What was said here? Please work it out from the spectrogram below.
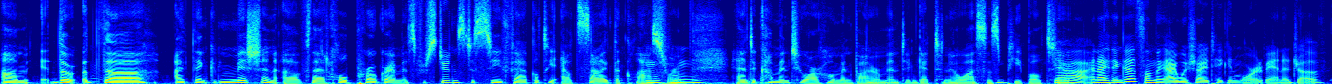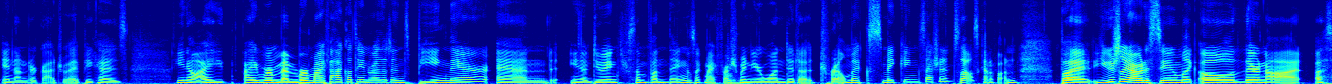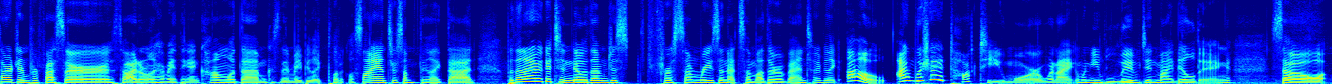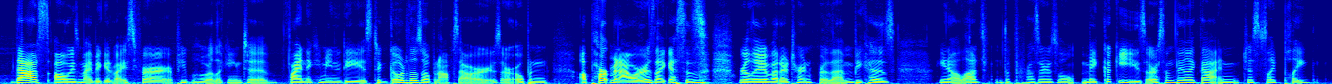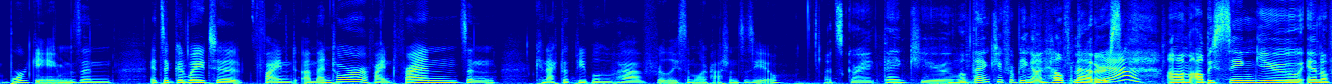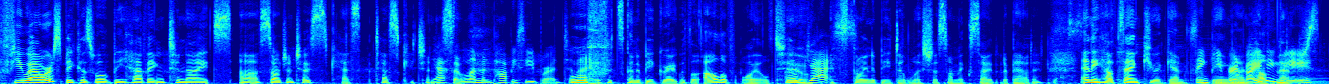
um, the the I think mission of that whole program is for students to see faculty outside the classroom and to come into our home environment and get to know us as people too. Yeah, and I think that's something I wish I had taken more advantage of in undergraduate because you know, I, I remember my faculty and residents being there and, you know, doing some fun things. Like my freshman year one did a trail mix making session. So that was kind of fun. But usually I would assume, like, oh, they're not a Sargent professor. So I don't really have anything in common with them because they're maybe like political science or something like that. But then I would get to know them just for some reason at some other event. And I'd be like, oh, I wish I had talked to you more when I when you lived in my building. So that's always my big advice for people who are looking to find a community is to go to those open office hours or open apartment hours, I guess is really a better term for them because you know, a lot of the professors will make cookies or something like that and just like play board games and it's a good way to find a mentor or find friends and connect with people who have really similar passions as you. That's great. Thank you. Mm-hmm. Well, thank you for being on Health Matters. Yeah. Um, I'll be seeing you in a few hours because we'll be having tonight's uh, Sargent Toast Test Kitchen. Yes, so, lemon poppy seed bread tonight. Oof, it's going to be great with olive oil, too. Oh, yes. It's going to be delicious. I'm excited about it. Yes. Anyhow, thank you again for thank being you for on inviting Health me. Matters.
